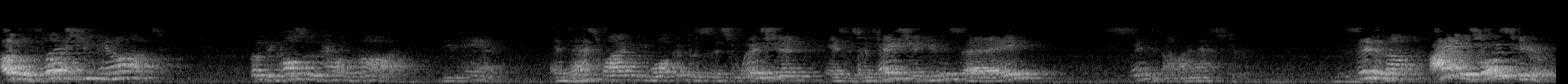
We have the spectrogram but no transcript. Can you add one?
Of the flesh, you cannot. But because of the power of God, you can. And that's why when you walk into a situation it's a temptation, you can say, Sin is not my master. Sin is not, I have a choice here.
